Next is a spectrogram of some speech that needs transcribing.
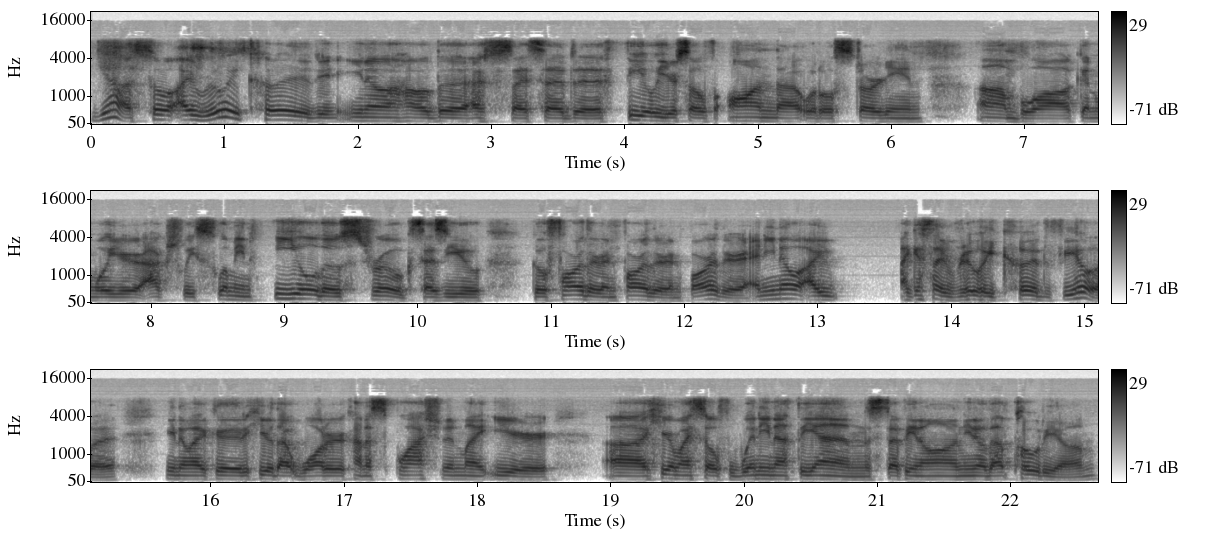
Yeah, so I really could, you know, how the exercise said to feel yourself on that little starting um, block, and while you're actually swimming, feel those strokes as you go farther and farther and farther. And you know, I I guess I really could feel it. You know, I could hear that water kind of splashing in my ear uh, hear myself winning at the end, stepping on, you know, that podium.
